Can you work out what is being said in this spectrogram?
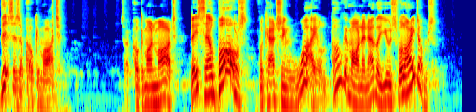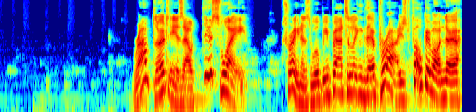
This is a Pokemart. Sorry, Pokemon Mart. They sell balls for catching wild Pokemon and other useful items. Route 30 is out this way. Trainers will be battling their prized Pokemon there.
